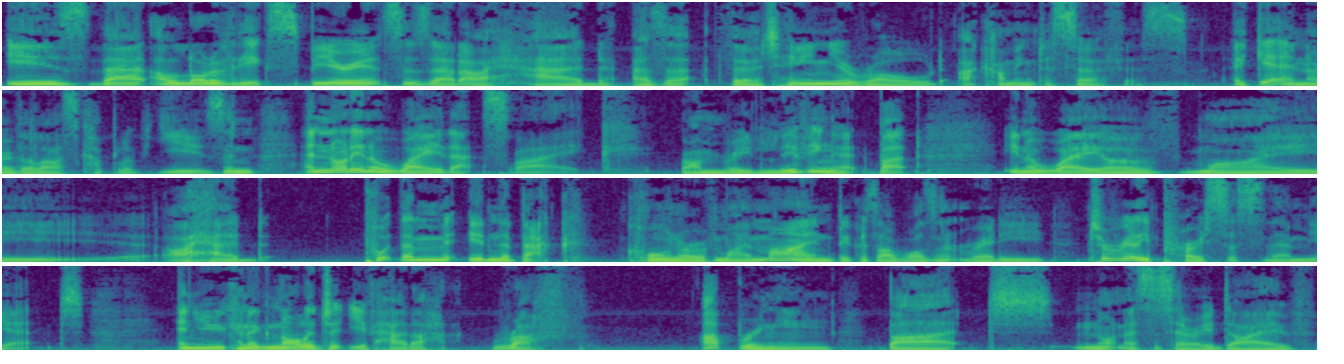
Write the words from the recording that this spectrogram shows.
is that a lot of the experiences that I had as a 13 year old are coming to surface again over the last couple of years. And, and not in a way that's like I'm reliving it, but in a way of my, I had put them in the back corner of my mind because I wasn't ready to really process them yet. And you can acknowledge that you've had a rough upbringing, but not necessarily dive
